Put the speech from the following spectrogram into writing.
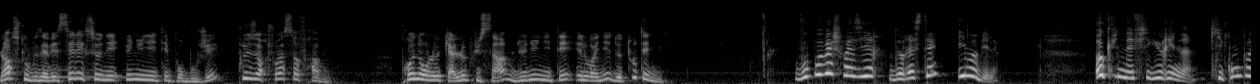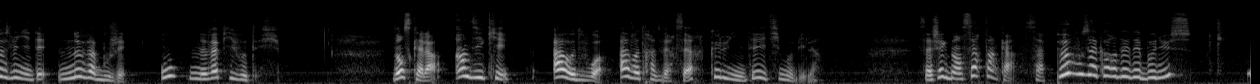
Lorsque vous avez sélectionné une unité pour bouger, plusieurs choix s'offrent à vous. Prenons le cas le plus simple d'une unité éloignée de tout ennemi. Vous pouvez choisir de rester immobile. Aucune des figurines qui composent l'unité ne va bouger ou ne va pivoter. Dans ce cas-là, indiquez à haute voix à votre adversaire que l'unité est immobile. Sachez que dans certains cas, ça peut vous accorder des bonus ou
